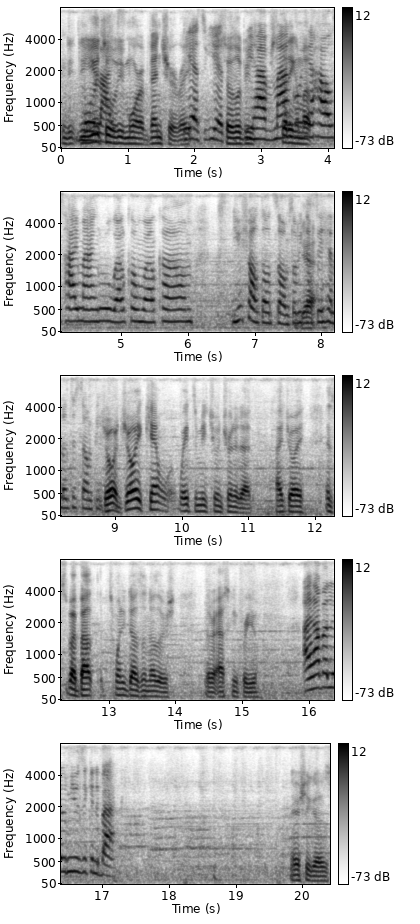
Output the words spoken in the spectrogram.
The, the YouTube will be more adventure, right? yes yes So they'll be we have Mangro in the house hi Mangro welcome welcome you shout out some so we Yeah. can say hello to some people Joy, Joy can't wait to meet you in Trinidad. Hi, Joy. It's about 20 dozen others that are asking for you. i have a little music in the back There she goes.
